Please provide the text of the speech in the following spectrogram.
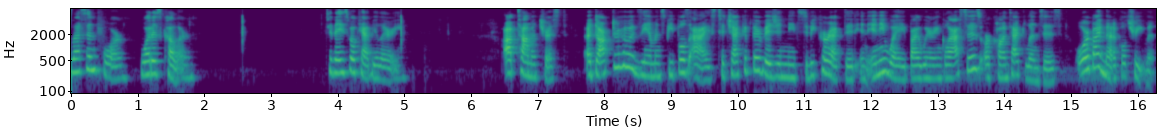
Lesson 4 What is color? Today's vocabulary Optometrist, a doctor who examines people's eyes to check if their vision needs to be corrected in any way by wearing glasses or contact lenses or by medical treatment.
